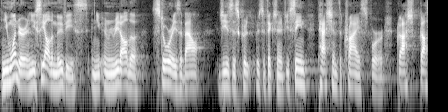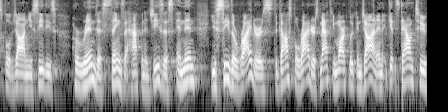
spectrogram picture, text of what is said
And you wonder, and you see all the movies, and you, and you read all the stories about Jesus' crucifixion. If you've seen Passion of the Christ or Gospel of John, you see these horrendous things that happen to Jesus. And then you see the writers, the gospel writers, Matthew, Mark, Luke, and John, and it gets down to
